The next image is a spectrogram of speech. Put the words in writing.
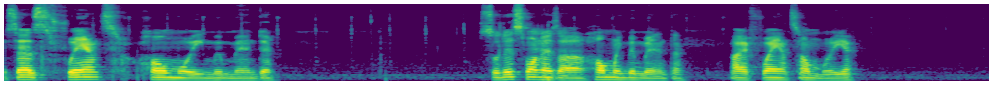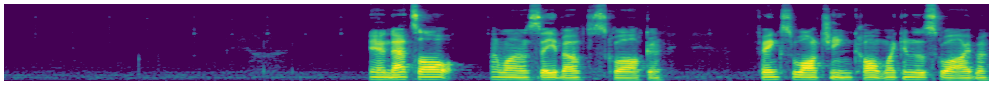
It says Franz Hermle Movement. So this one is a Hermle movement by Franz Hermle. And that's all I want to say about this squawk. Thanks for watching, comment, like, and subscribe.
